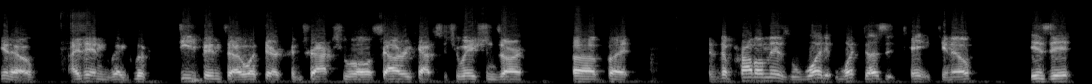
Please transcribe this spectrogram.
you know, I didn't like look deep into what their contractual salary cap situations are. Uh, but the problem is, what what does it take? You know, is it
